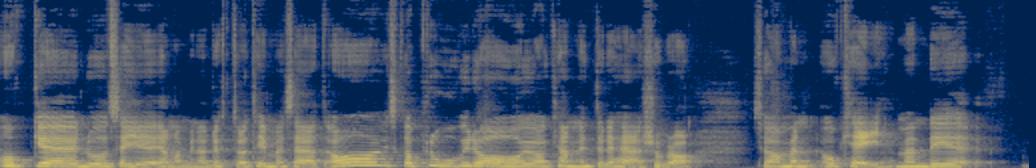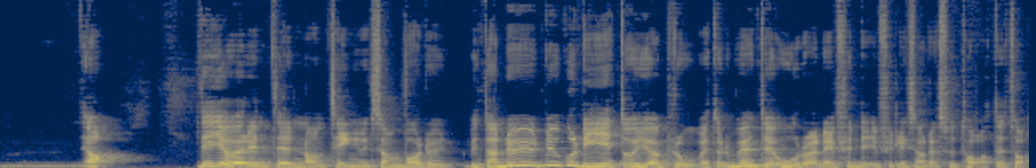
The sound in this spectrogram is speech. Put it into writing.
och eh, då säger en av mina döttrar till mig så att ja, vi ska ha prov idag och jag kan inte det här så bra. Så ja, men okej, men det... Ja, det gör inte någonting liksom vad du... Utan du, du går dit och gör provet och du behöver inte oroa dig för, för liksom resultatet så.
